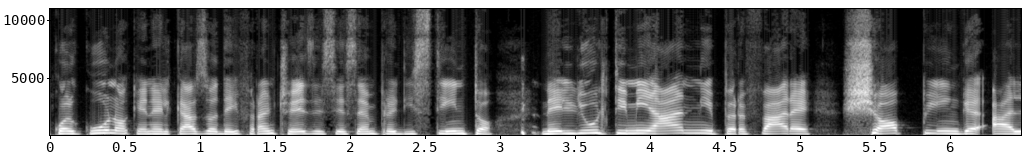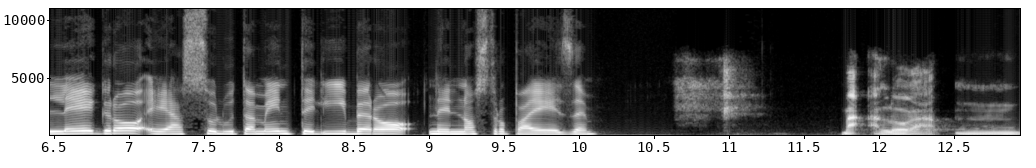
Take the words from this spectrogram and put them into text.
qualcuno che nel caso dei francesi si è sempre distinto negli ultimi anni per fare shopping allegro e assolutamente libero nel nostro paese. Ma allora, mh,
